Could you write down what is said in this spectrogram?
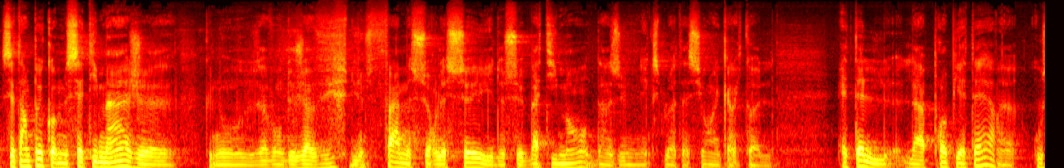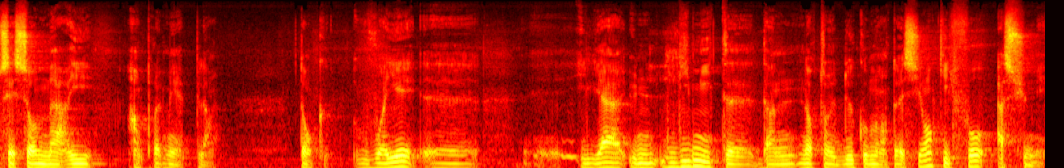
C'est un peu comme cette image que nous avons déjà vue d'une femme sur le seuil de ce bâtiment dans une exploitation agricole. Est-elle la propriétaire ou c'est son mari en premier plan? Donc, vous voyez, euh, il y a une limite dans notre documentation qu'il faut assumer.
